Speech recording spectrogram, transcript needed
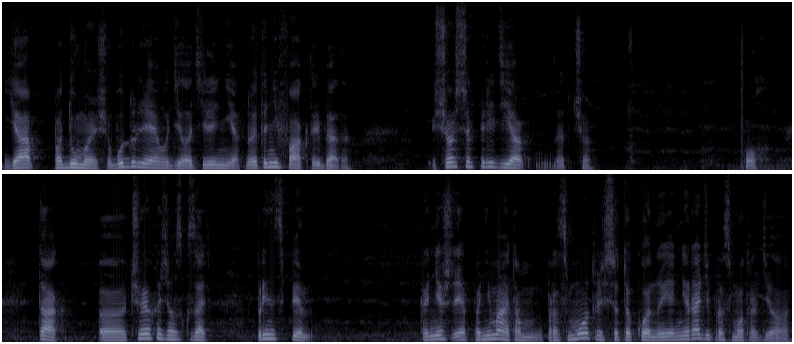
Я подумаю еще, буду ли я его делать или нет. Но это не факт, ребята. Еще все впереди. Я... Это что? Ох. Так, э, что я хотел сказать. В принципе, конечно, я понимаю, там просмотры, все такое, но я не ради просмотров делаю.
